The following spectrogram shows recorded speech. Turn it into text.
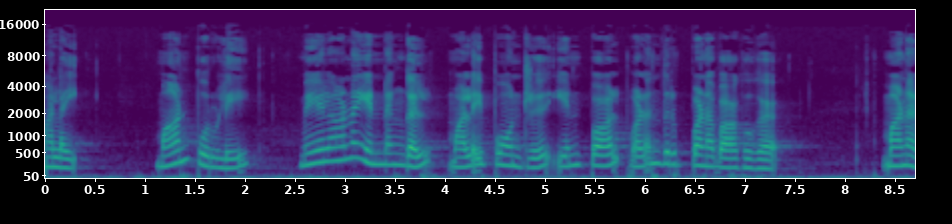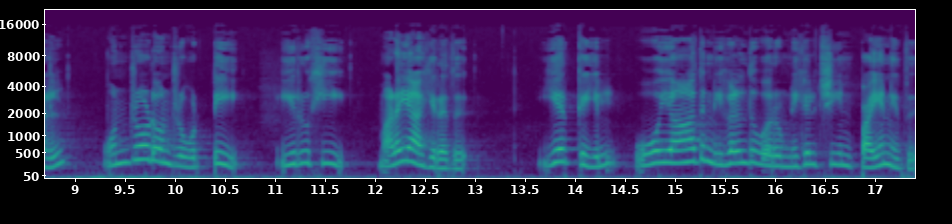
மலை. மான் பொருளே மேலான எண்ணங்கள் மலை போன்று என்பால் வளர்ந்திருப்பனவாகுக. மணல் ஒன்றோடொன்று ஒட்டி இறுகி மலையாகிறது. இயற்கையில் ஓயாது நிகழ்ந்து வரும் நிகழ்ச்சியின் பயன் இது.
